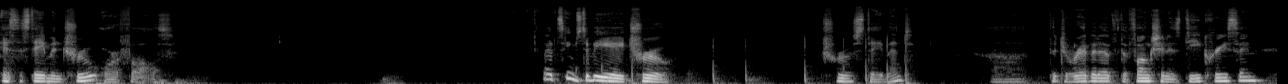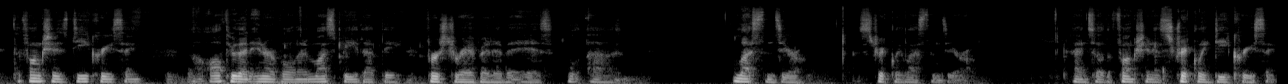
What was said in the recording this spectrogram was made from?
Is the statement true or false? That seems to be a true, true statement. Uh, the derivative, the function is decreasing. The function is decreasing uh, all through that interval, then it must be that the first derivative is uh, less than zero, strictly less than zero. And so the function is strictly decreasing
